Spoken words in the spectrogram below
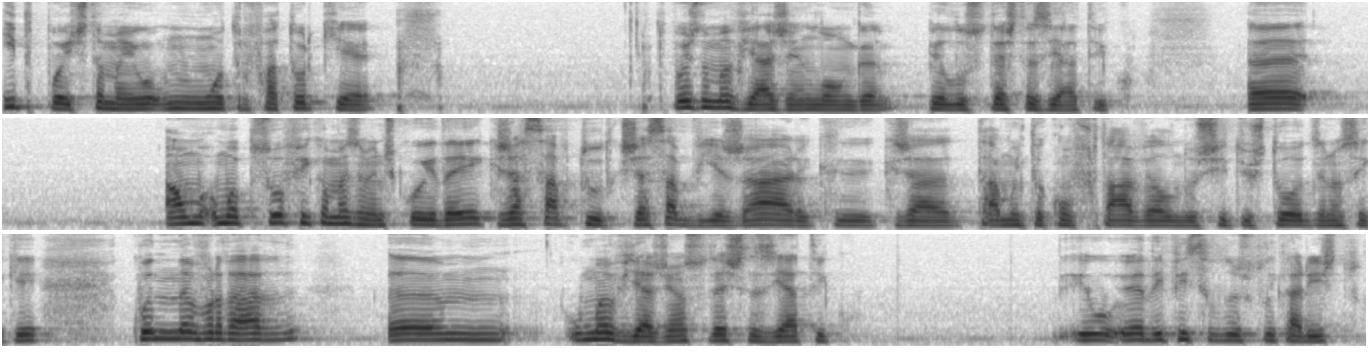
e depois também um outro fator que é depois de uma viagem longa pelo Sudeste Asiático, uh, uma, pessoa fica mais ou menos com a ideia que já sabe tudo, que já sabe viajar, que, que já está muito confortável nos sítios todos e não sei o quê, quando na verdade um, uma viagem ao Sudeste Asiático eu, é difícil de eu explicar isto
